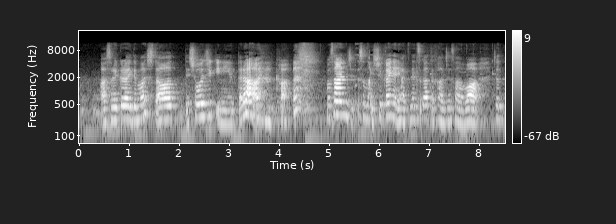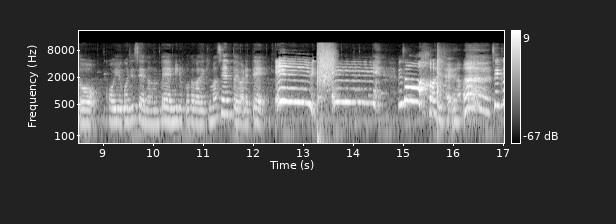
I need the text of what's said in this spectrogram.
「あそれくらい出ました」って正直に言ったら なんかもう30その1週間以内に発熱があった患者さんはちょっとこういうご時世なので見ることができませんと言われて「えー!」みたいな「えー!」みたいな。せっか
